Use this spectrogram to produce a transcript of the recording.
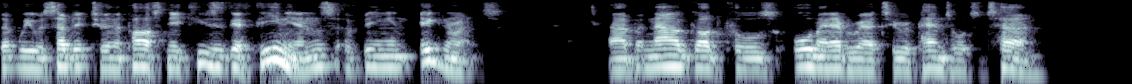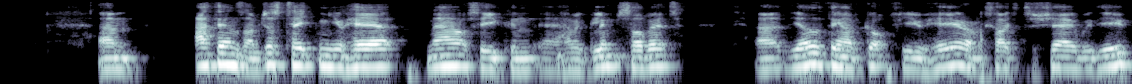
that we were subject to in the past. And he accuses the Athenians of being in ignorance. Uh, but now God calls all men everywhere to repent or to turn. Um, Athens, I'm just taking you here now so you can uh, have a glimpse of it. Uh, the other thing I've got for you here, I'm excited to share with you.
